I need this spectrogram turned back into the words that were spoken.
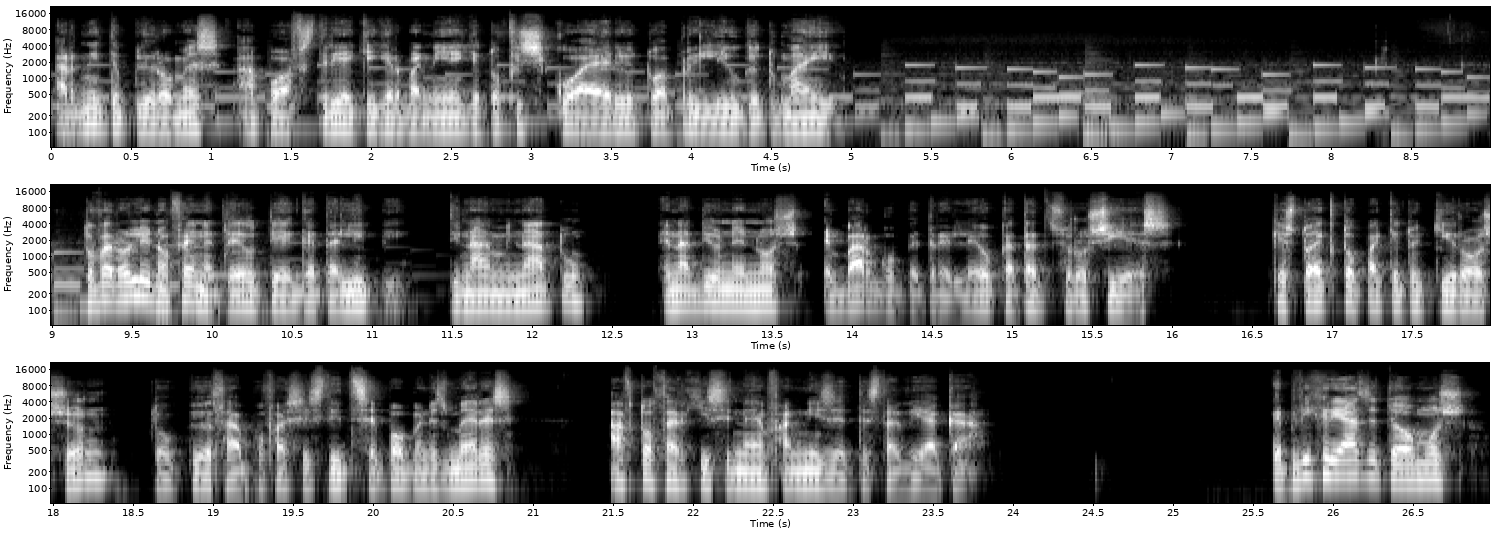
αρνείται πληρωμές από Αυστρία και Γερμανία για το φυσικό αέριο του Απριλίου και του Μαΐου. Το Βερολίνο φαίνεται ότι εγκαταλείπει την άμυνά του εναντίον ενός εμπάργου πετρελαίου κατά της Ρωσίας και στο έκτο πακέτο κυρώσεων, το οποίο θα αποφασιστεί τις επόμενες μέρες, αυτό θα αρχίσει να εμφανίζεται σταδιακά. Επειδή χρειάζεται όμως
